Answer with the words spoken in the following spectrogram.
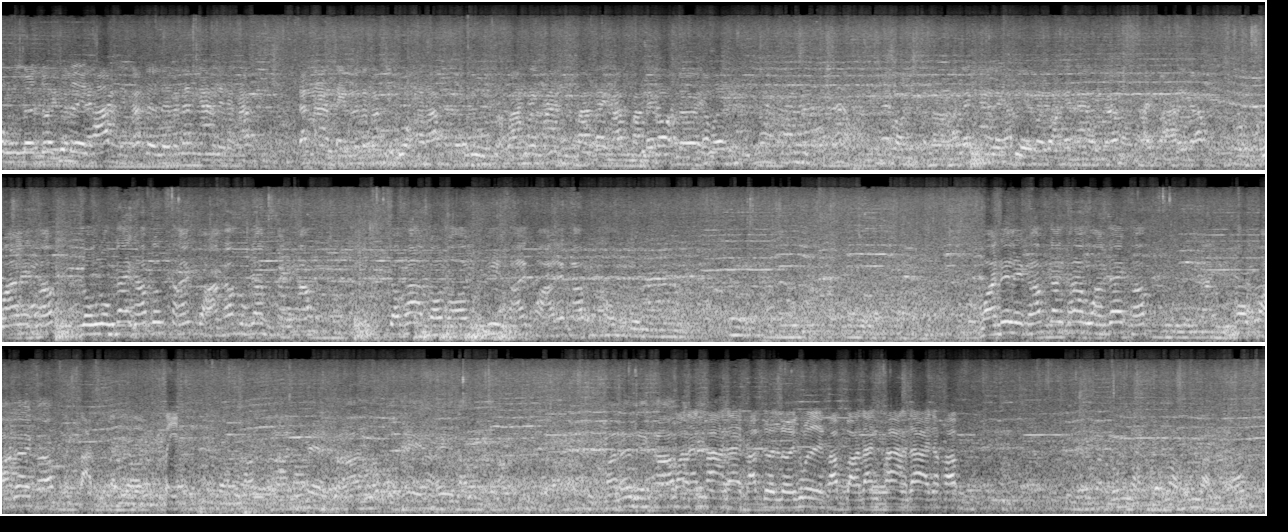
ตรงเดินเดินขึ้นเลยครับ ครับเดินเลยไปด้านข้างเลยนะครับ ด้านหน้าเต็มแล้วนะครับอย่าล่วงนะครับดูวางได้ข้างวางได้ครับวางได้รอดเลยวางได้ข้างเลยครับเลยมาวางได้ข้างเลยครับสายฝาเลยครับวางเลยครับ ลงลงได้ครับต้องซ้ายขวาครับลงได้เหมือนกันครับ เจ้าภาพรอรออยู่ที่ซ้ายขวาเลยครับขอบคุณวางได้เลยครับ ด้านข้างวางได้ครับออกขวาได้ครับตัดติดร้านแม่ร้านเขา เดินเลยขึ้นมาเลยครับวางด้านข้างได้นะครับด้าน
